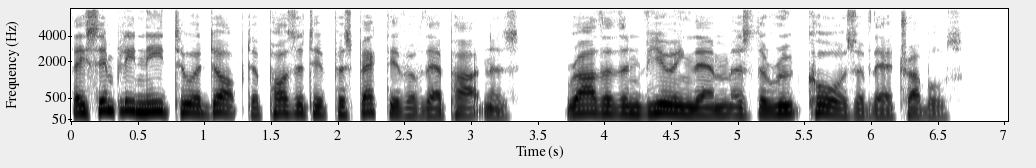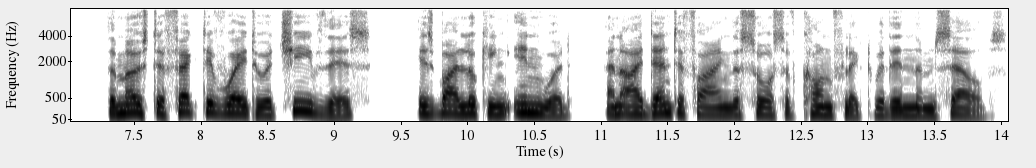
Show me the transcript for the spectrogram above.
They simply need to adopt a positive perspective of their partners, rather than viewing them as the root cause of their troubles. The most effective way to achieve this is by looking inward and identifying the source of conflict within themselves.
